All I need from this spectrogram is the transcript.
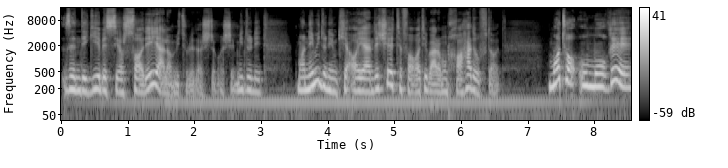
زندگی بسیار ساده ای الان می‌تونه داشته باشه. می‌دونید ما نمی‌دونیم که آینده چه اتفاقاتی برامون خواهد افتاد. ما تا اون موقع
